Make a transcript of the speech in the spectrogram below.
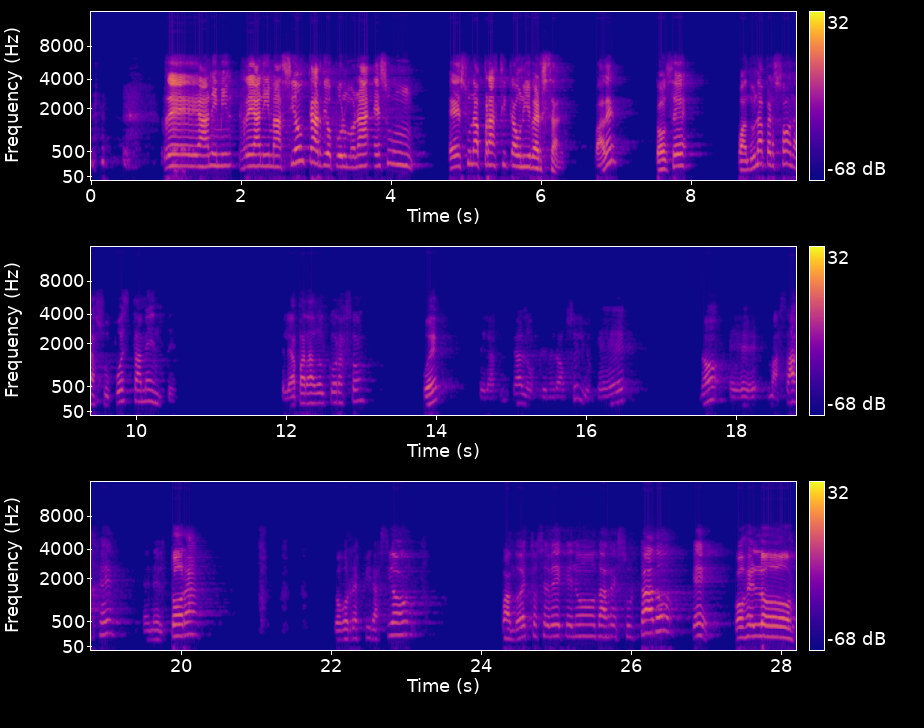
reanimación cardiopulmonar es, un, es una práctica universal, ¿vale? Entonces, cuando una persona supuestamente se le ha parado el corazón, pues se le aplica los primeros auxilios, que ¿no? Eh, masaje en el tórax, luego respiración. Cuando esto se ve que no da resultado, ¿qué? Cogen los,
